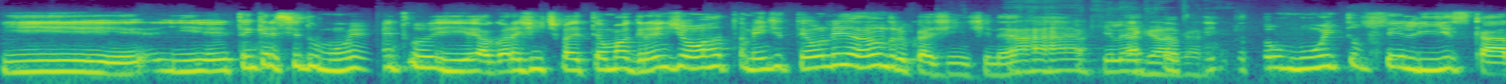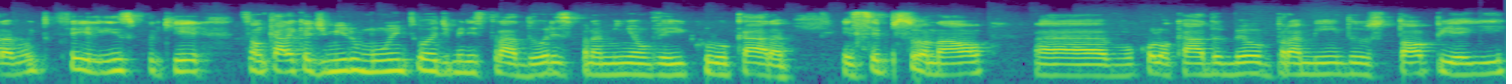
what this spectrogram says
e, e tem crescido muito e agora a gente vai ter uma grande honra também de ter o Leandro com a gente, né? Ah, que legal, cara. Eu tô muito feliz, cara, muito feliz porque são um cara que eu admiro muito, administradores para mim é um veículo, cara, excepcional Uh, vou colocar do meu para mim dos top aí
